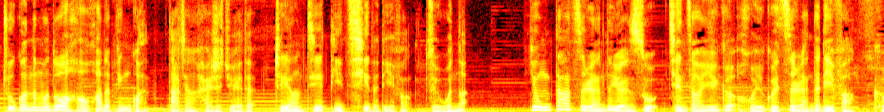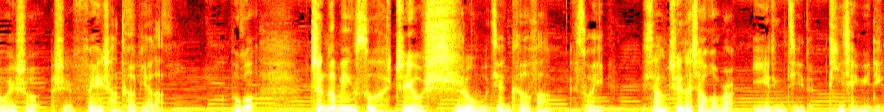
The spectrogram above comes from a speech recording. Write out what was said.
住过那么多豪华的宾馆，大江还是觉得这样接地气的地方最温暖。用大自然的元素建造一个回归自然的地方，可谓说是非常特别了。不过，整个民宿只有十五间客房，所以想去的小伙伴一定记得提前预定。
